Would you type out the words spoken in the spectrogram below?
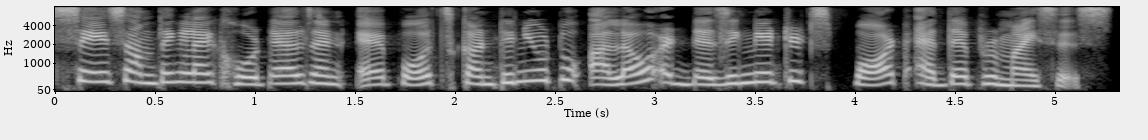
say something like hotels and airports continue to allow a designated spot at their premises.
